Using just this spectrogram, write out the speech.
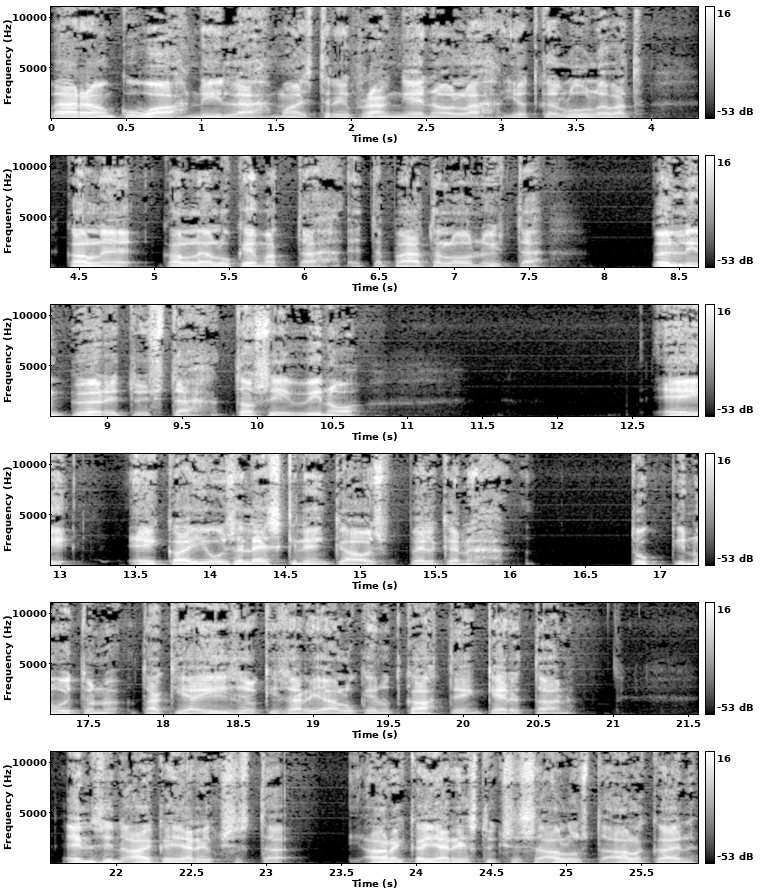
väärä on kuva niillä maisteri Frangenoilla, jotka luulevat Kalle, Kallea lukematta, että päätalo on yhtä pöllin pyöritystä, tosi vino. Ei, ei kai Juuse Leskinenkään olisi pelkän tukkinuiton takia Iisokisarjaa lukenut kahteen kertaan. Ensin aikajärjestyksestä, aikajärjestyksessä alusta alkaen,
